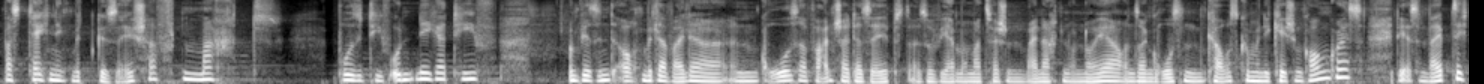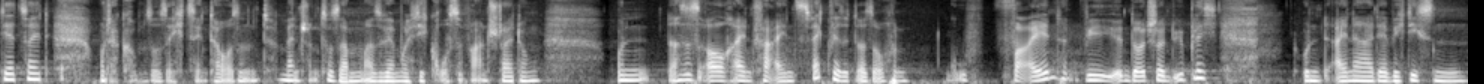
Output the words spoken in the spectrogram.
was Technik mit Gesellschaften macht, positiv und negativ. Und wir sind auch mittlerweile ein großer Veranstalter selbst. Also wir haben immer zwischen Weihnachten und Neujahr unseren großen Chaos Communication Congress. Der ist in Leipzig derzeit. Und da kommen so 16.000 Menschen zusammen. Also wir haben richtig große Veranstaltungen. Und das ist auch ein Vereinszweck. Wir sind also auch ein Verein, wie in Deutschland üblich. Und einer der wichtigsten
